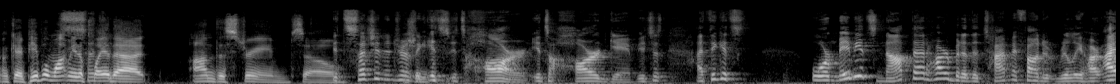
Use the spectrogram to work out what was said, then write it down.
Okay, people want me to Such play a- that on the stream, so It's such an interesting. It's it's hard. It's a hard game. It's just I think it's, or maybe it's not that hard. But at the time, I found it really hard. I,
